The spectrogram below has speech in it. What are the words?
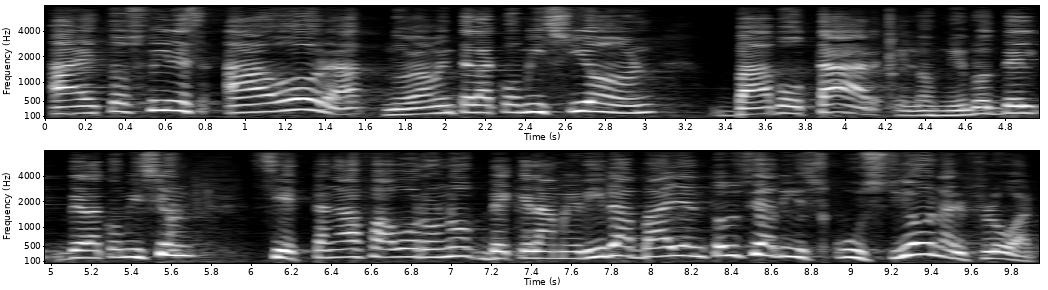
A estos fines, ahora nuevamente la comisión va a votar en los miembros de, de la comisión si están a favor o no de que la medida vaya entonces a discusión al FLOAR.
